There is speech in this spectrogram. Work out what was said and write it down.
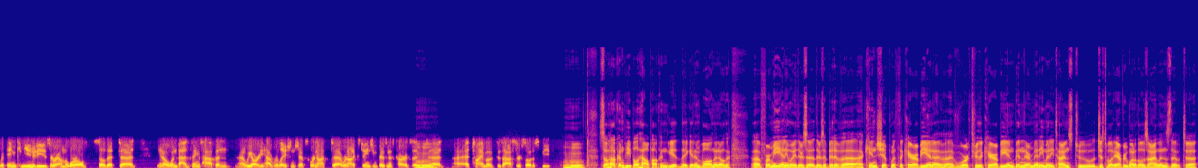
within communities around the world, so that uh, you know when bad things happen, uh, we already have relationships. We're not uh, we're not exchanging business cards at mm-hmm. uh, at time of disaster, so to speak. Mm-hmm. So how can people help? How can get, they get involved? I know that uh, for me anyway, there's a there's a bit of a, a kinship with the Caribbean. I've, I've, worked through the Caribbean, been there many many times to just about every one of those islands that.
